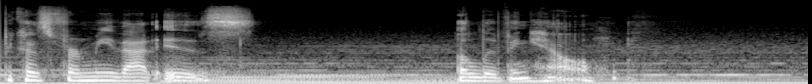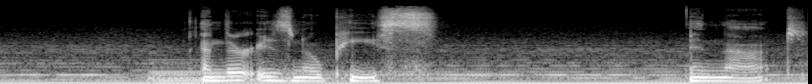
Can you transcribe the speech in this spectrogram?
Because for me that is a living hell. And there is no peace in that.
